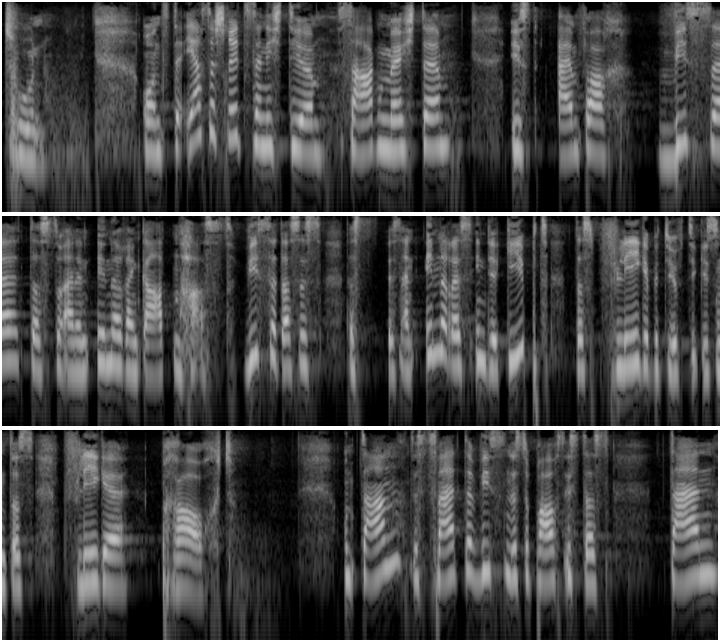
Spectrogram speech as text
tun? Und der erste Schritt, den ich dir sagen möchte, ist einfach wisse, dass du einen inneren Garten hast. Wisse, dass es, dass es ein Inneres in dir gibt, das pflegebedürftig ist und das Pflege braucht. Und dann, das zweite Wissen, das du brauchst, ist, dass dein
